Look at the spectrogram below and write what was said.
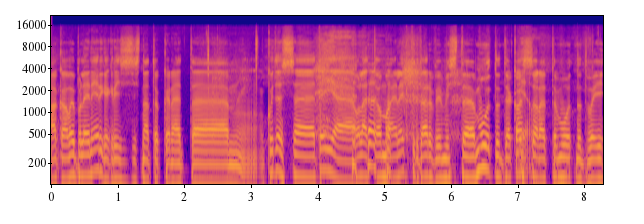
aga võib-olla energiakriisist siis natukene, et ähm, kuidas teie olete oma elektritarbimist äh, muutnud ja kas ja. olete muutnud või,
